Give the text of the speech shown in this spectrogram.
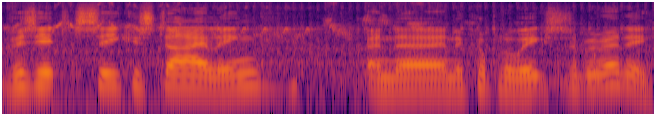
Visit Seeker Styling, and uh, in a couple of weeks it'll be ready.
